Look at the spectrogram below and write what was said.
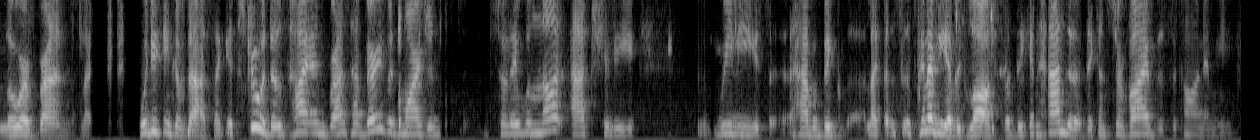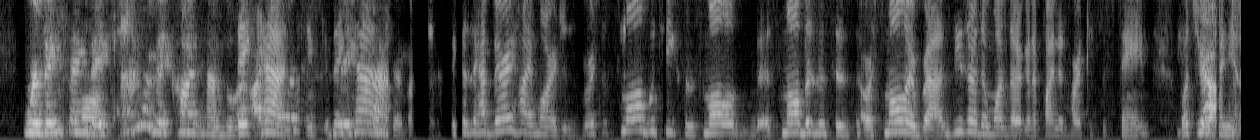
lower brands. Like, what do you think of that? Like, it's true. Those high-end brands have very good margins, so they will not actually really have a big like it's, it's going to be a big loss but they can handle it they can survive this economy were they saying small. they can or they can't handle it they can they, they, they, can, can. survive because they have very high margins versus small boutiques and small small businesses or smaller brands these are the ones that are going to find it hard to sustain what's your yeah. opinion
